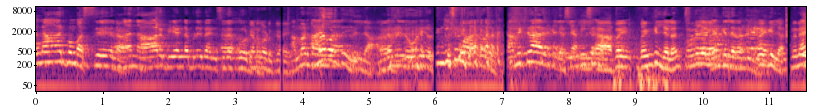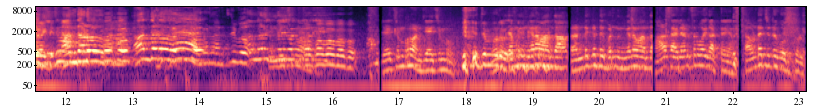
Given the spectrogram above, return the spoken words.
എല്ലാവർക്കും ബസ് ആറ് ബി എം ഡബ്ല്യു ബെൻസ് ഇങ്ങനെ വാന്താം രണ്ടും കെട്ട് ഇവിടെ ഇങ്ങനെ വാന്താം ആ സൈലൻസർ പോയി കട്ട് ചെയ്യാം. സൗണ്ട് വെച്ചിട്ട് കൊടുക്കുള്ളൂ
